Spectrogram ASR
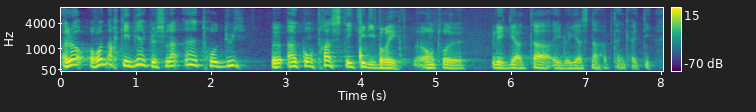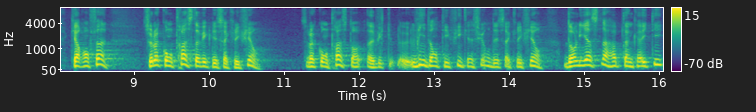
alors, remarquez bien que cela introduit un contraste équilibré entre les Gata et le Yasna Haptankaiti. Car enfin, cela contraste avec les sacrifiants. Cela contraste avec l'identification des sacrifiants. Dans l'Yasna Haptankaiti,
